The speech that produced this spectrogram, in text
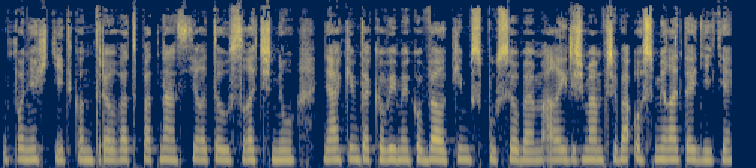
úplně chtít kontrolovat 15-letou slečnu nějakým takovým jako velkým způsobem, ale když mám třeba 8-leté dítě,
